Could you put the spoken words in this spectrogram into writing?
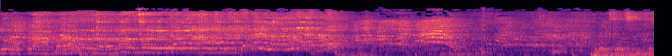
ลูกกลับเออเมืองพระราชาสวิตแล้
